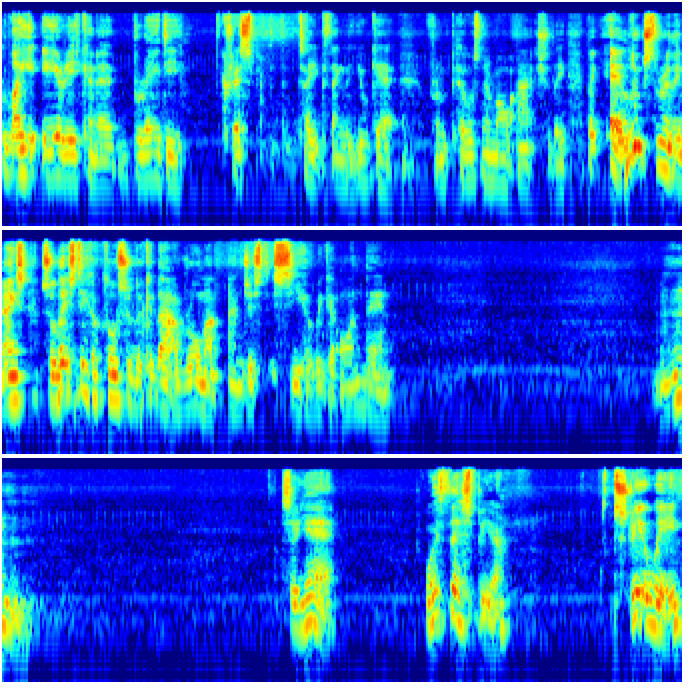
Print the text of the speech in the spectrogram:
light, airy, kind of bready, crisp type thing that you'll get from Pilsner malt actually. But yeah, it looks really nice. So let's take a closer look at that aroma and just see how we get on then. Mmm. So yeah, with this beer, straight away,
